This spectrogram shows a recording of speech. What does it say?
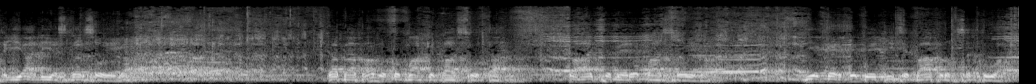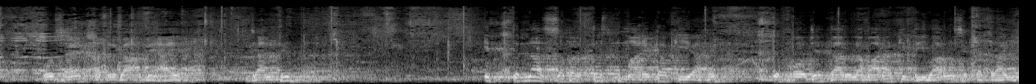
بھیا علی اصغر سوئے گا۔ کہا، بابا، وہ تو ماں کے پاس سوتا ہے۔ تو آج سے میرے پاس سوئے گا۔ یہ کہہ کے بیٹی سے باپ رخصت ہوا۔ حسین قتلگاہ میں آئے۔ جانتے اتنا زبردست مارکہ کیا ہے کہ فوجیں دارالعمارہ کی دیواروں سے ٹکرائی۔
